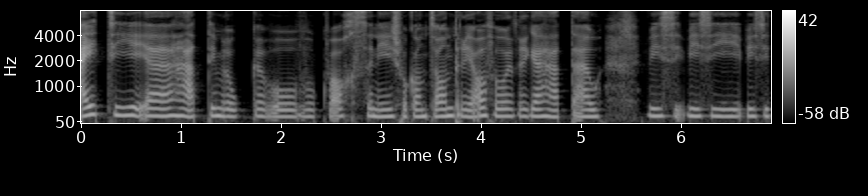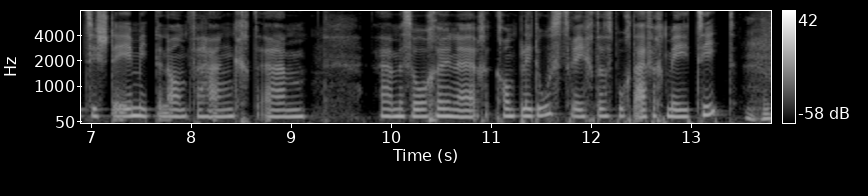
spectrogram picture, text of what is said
IT äh, hat im Rücken, wo, wo gewachsen ist, wo ganz andere Anforderungen hat, auch wie sie, wie sie, wie sie das System miteinander verhängt. Ähm, ähm, so können komplett auszurichten. Das braucht einfach mehr Zeit. Mhm.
